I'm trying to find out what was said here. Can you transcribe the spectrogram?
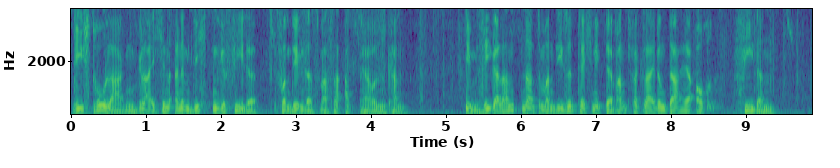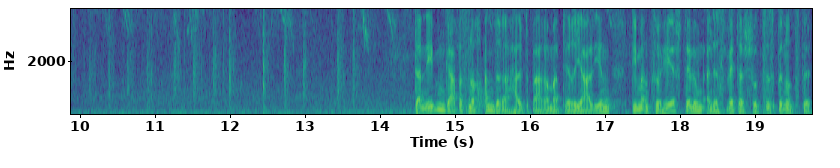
Die Strohlagen gleichen einem dichten Gefieder, von dem das Wasser abperlen kann. Im Siegerland nannte man diese Technik der Wandverkleidung daher auch Fiedern. Daneben gab es noch andere haltbare Materialien, die man zur Herstellung eines Wetterschutzes benutzte.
